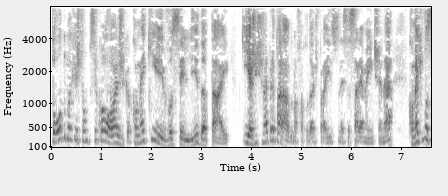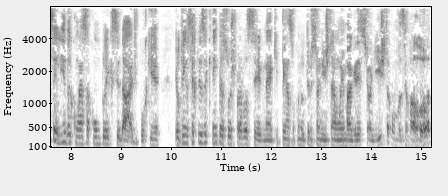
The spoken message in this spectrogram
toda uma questão psicológica. Como é que você lida, Thay? E a gente não é preparado na faculdade para isso necessariamente, né? Como é que você lida com essa complexidade? Porque eu tenho certeza que tem pessoas para você, né, que pensam que o nutricionista é um emagrecionista, como você falou,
